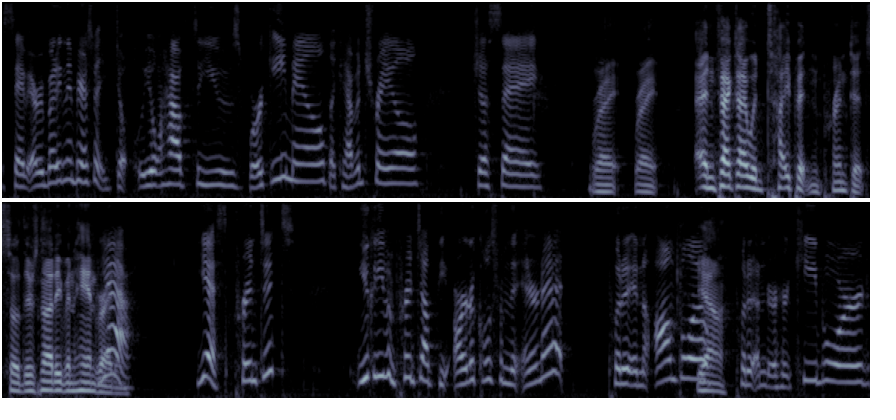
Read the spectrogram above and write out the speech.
Save everybody in the embarrassment. Don't, you don't have to use work email. They can have a trail. Just say, Right, right. In fact, I would type it and print it so there's not even handwriting. yeah, yes, print it. You can even print out the articles from the internet, put it in an envelope, Yeah. put it under her keyboard.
